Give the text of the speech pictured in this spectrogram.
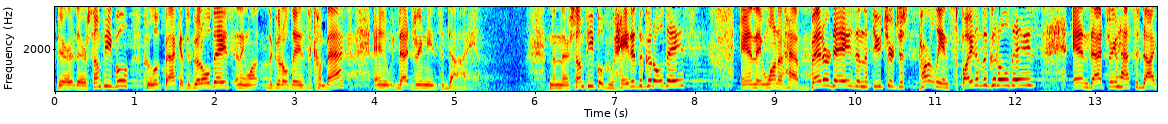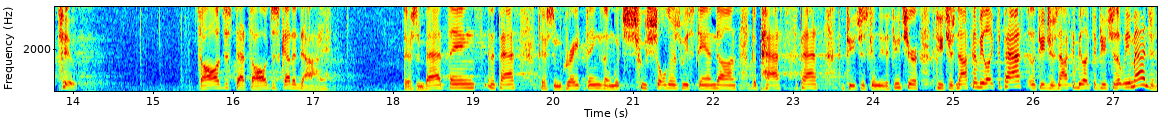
There, there are some people who look back at the good old days and they want the good old days to come back, and that dream needs to die. And then there's some people who hated the good old days and they want to have better days in the future, just partly in spite of the good old days, and that dream has to die too. It's all just, that's all just got to die. There's some bad things in the past. There's some great things on which whose shoulders we stand on. The past is the past. The future is going to be the future. The future is not going to be like the past, and the future is not going to be like the future that we imagine.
